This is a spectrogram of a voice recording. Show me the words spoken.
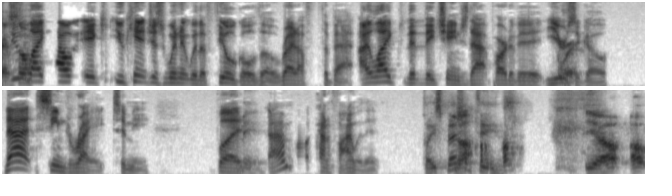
I do so- like how it, you can't just win it with a field goal though, right off the bat. I like that they changed that part of it years Correct. ago. That seemed right to me, but I mean- I'm kind of fine with it. Play special No, teams. I'm- yeah, I'm- I'm-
